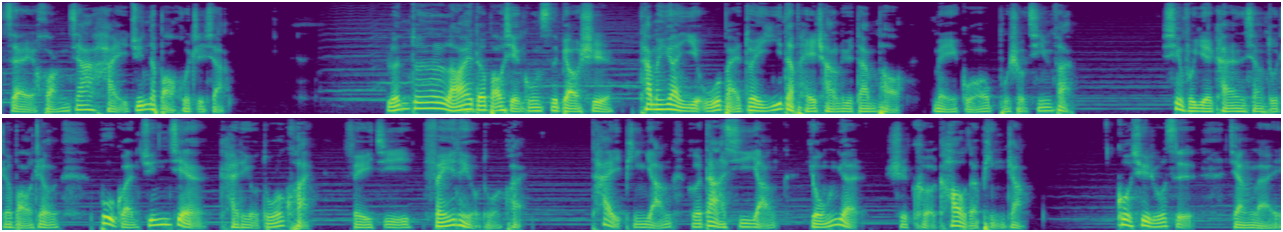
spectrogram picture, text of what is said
在皇家海军的保护之下。伦敦劳埃德保险公司表示。他们愿以五百对一的赔偿率担保美国不受侵犯。幸福月刊向读者保证，不管军舰开得有多快，飞机飞得有多快，太平洋和大西洋永远是可靠的屏障。过去如此，将来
